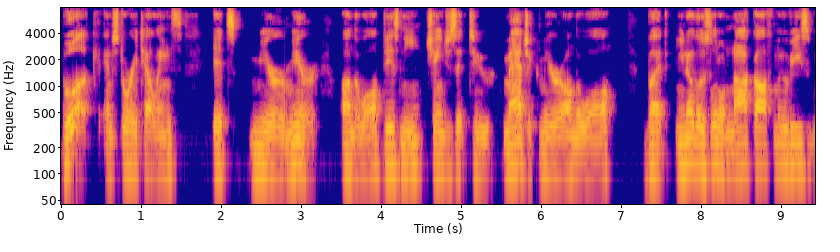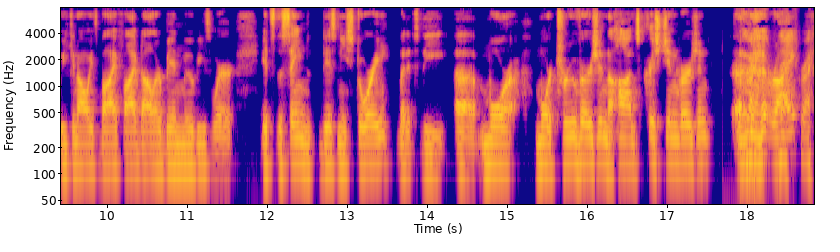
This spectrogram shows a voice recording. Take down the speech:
book and storytellings, it's Mirror Mirror on the wall. Disney changes it to Magic Mirror on the wall. But you know those little knockoff movies we can always buy five dollar bin movies where it's the same Disney story, but it's the uh, more more true version, the Hans Christian version, right? right, right.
